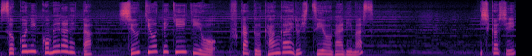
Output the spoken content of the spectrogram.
そこに込められた宗教的意義を深く考える必要があります。しかし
